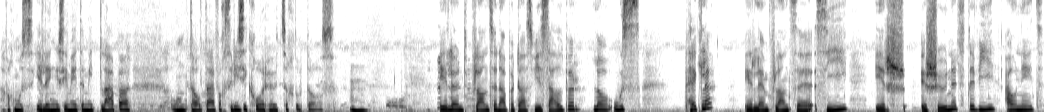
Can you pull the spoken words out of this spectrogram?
einfach muss, je länger sie mehr damit leben und halt einfach das Risiko erhöht sich durch das. Ihr lernt Pflanzen aber das wie selber auspegeln. Ihr lernt Pflanzen sein. Ihr, ihr schönet den Wein auch nicht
